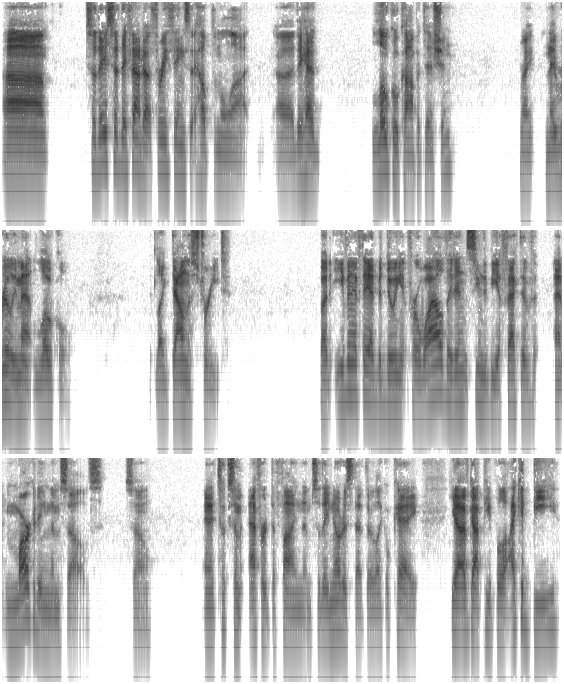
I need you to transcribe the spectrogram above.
Uh, so they said they found out three things that helped them a lot. Uh, they had local competition, right? And they really meant local, like down the street. But even if they had been doing it for a while, they didn't seem to be effective at marketing themselves. So, and it took some effort to find them. So they noticed that they're like, okay, yeah, I've got people, I could be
